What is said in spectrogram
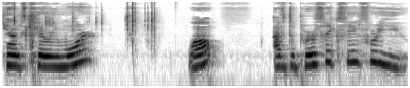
Can't carry more? Well, I have the perfect thing for you.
